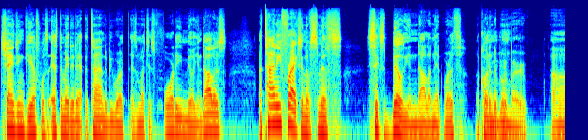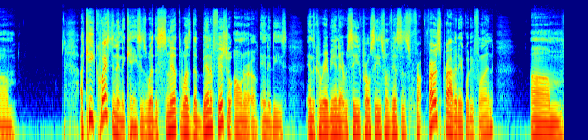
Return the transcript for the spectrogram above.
changing gift was estimated at the time to be worth as much as $40 million, a tiny fraction of Smith's $6 billion net worth, according to Bloomberg. Um, A key question in the case is whether Smith was the beneficial owner of entities in the Caribbean that received proceeds from Vista's fir- first private equity fund. Um,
